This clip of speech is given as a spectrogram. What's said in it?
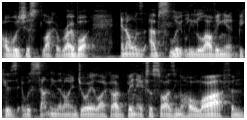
I was just like a robot. and I was absolutely loving it because it was something that I enjoy. Like I've been exercising my whole life and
